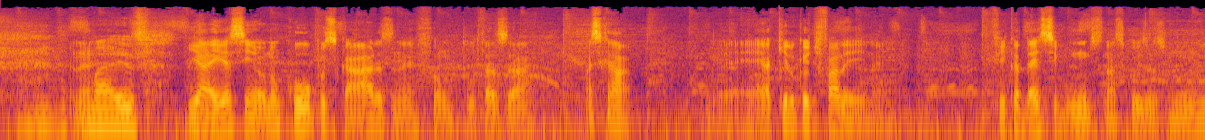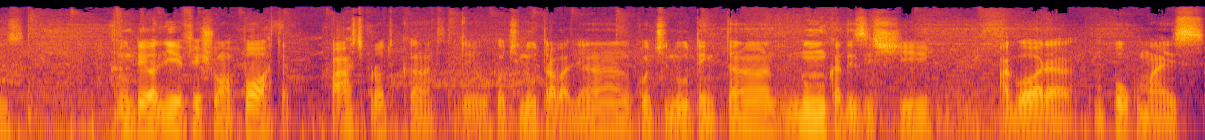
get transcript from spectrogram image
né? Mas E aí, assim, eu não culpo os caras, né? Foi um puta azar. Mas, cara, é aquilo que eu te falei, né? Fica 10 segundos nas coisas ruins. Não deu ali, fechou uma porta, parte para outro canto, entendeu? Eu continuo trabalhando, continuo tentando, nunca desisti. Agora, um pouco mais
